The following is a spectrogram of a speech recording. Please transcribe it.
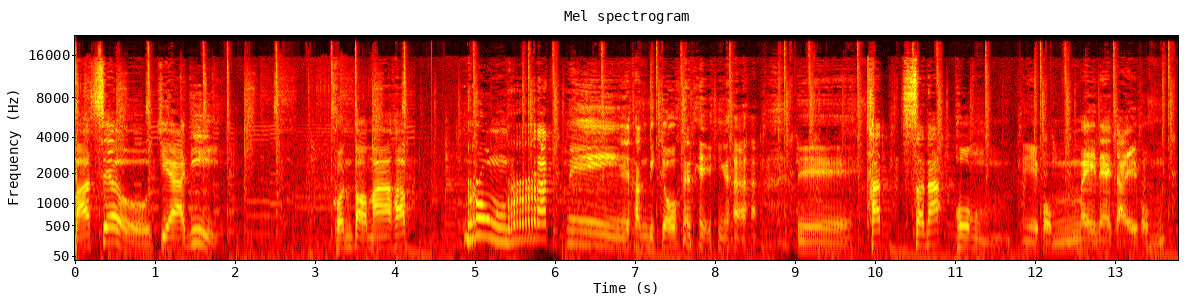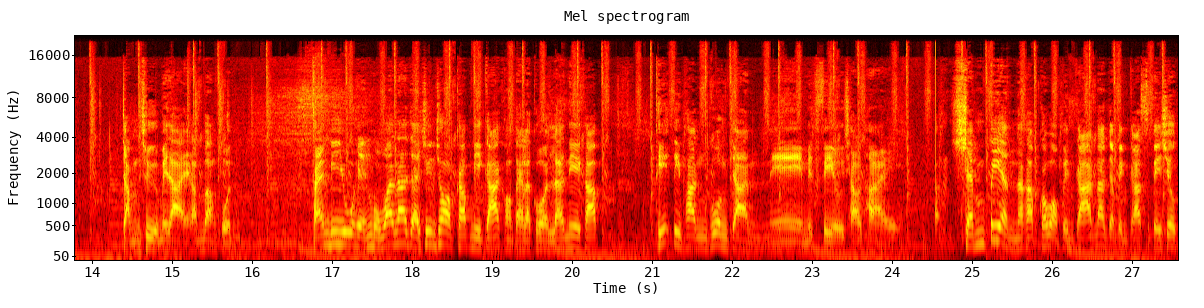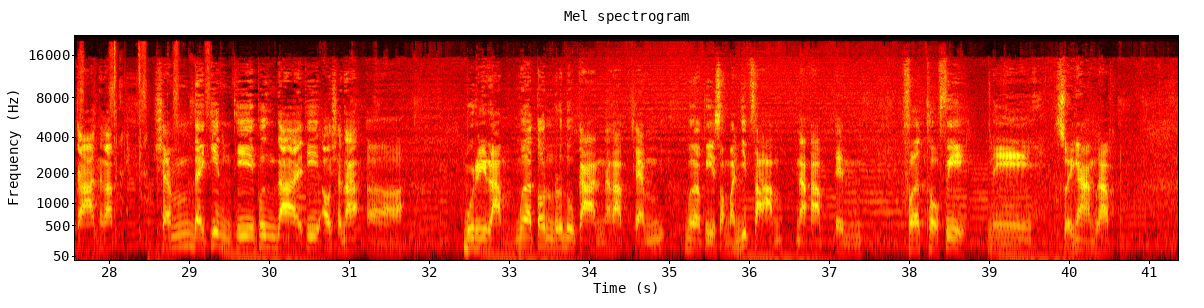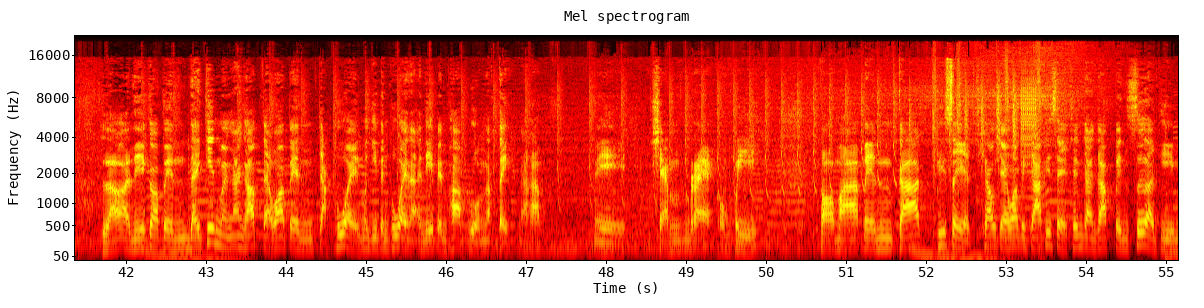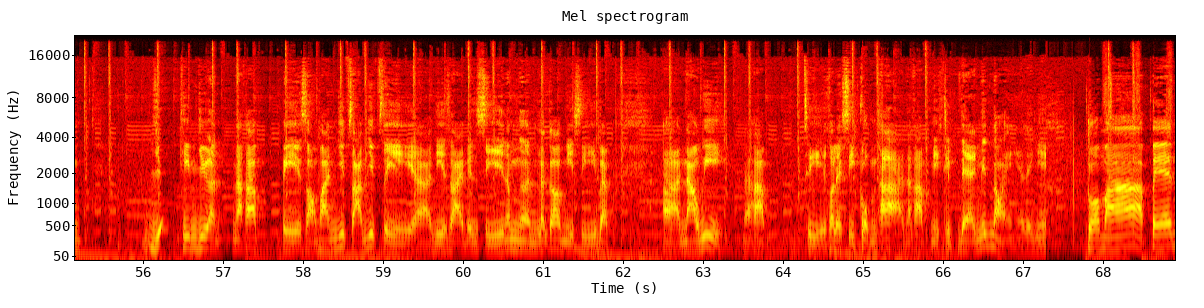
บาเซลเจียดีคนต่อมาครับ รุ่งรัตน์นี่ท่านบิ๊กโจ๊กนั่นเองนะนี่ทัศนพงศ์นี่ผมไม่แน่ใจผมจำชื่อไม่ได้ครับบางคน แฟนบียูเห็นผมว่าน่าจะชื่นชอบครับ มีการ์ดของแต่ละคนและนี่ครับ ทิติพันธ์พ่วงจันทร์นี่มิดฟิลด์ชาวไทยแชมเปี้ยนนะครับเขาบอกเป็นการ์ดน่าจะเป็นการ์ดสเปเชียลการ์ดนะครับแชมป์ไดกินที่เพิ่งได้ที่เอาชนะ บุรีรัมย์เมื่อต้นฤดูกาลนะครับ แชมป์เมื่อปี 2023 นะครับ เป็น First Trophy นี่สวยงามครับ แล้วอันนี้ก็เป็นไดกินเหมือนกันครับ แต่ว่าเป็นจากถ้วยเมื่อกี้เป็นถ้วยนะอันนี้เป็นภาพรวมนักเตะนะครับ นี่แชมป์แรกของปี ต่อมาเป็นการ์ดพิเศษเข้าใจว่าเป็นการ์ดพิเศษ เช่นกันครับ เป็นเสื้อทีมเยทีมเยือนนะครับ ปี 2023-24อ่าดีไซน์เป็นสีน้ำเงิน แล้วก็มีสีแบบ นาวีนะครับสีเขาเรียกสีกรมท่านะครับ มีคลิปแดงนิดหน่อยอะไรอย่างนี้ ตัวมาเป็น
